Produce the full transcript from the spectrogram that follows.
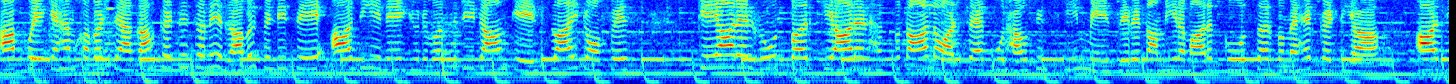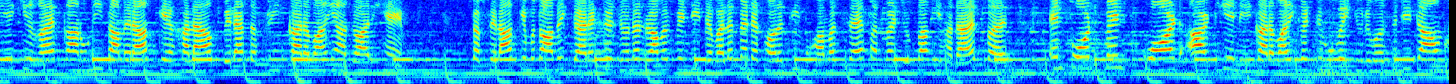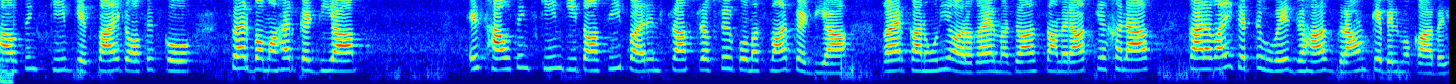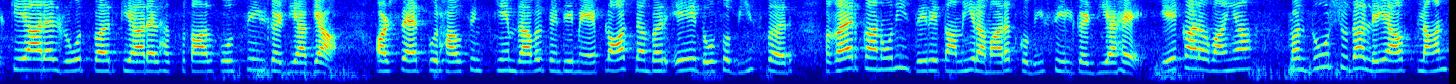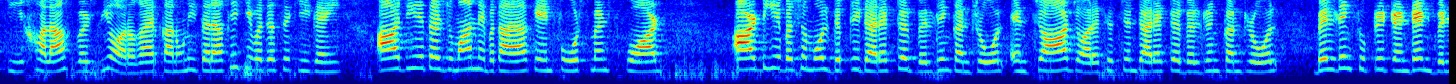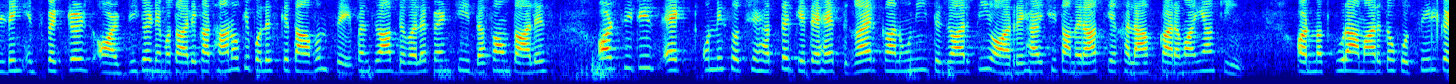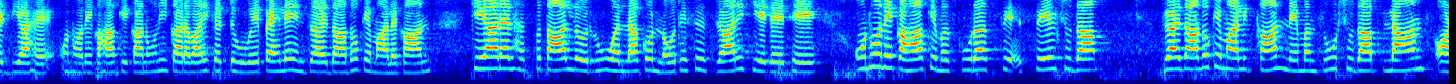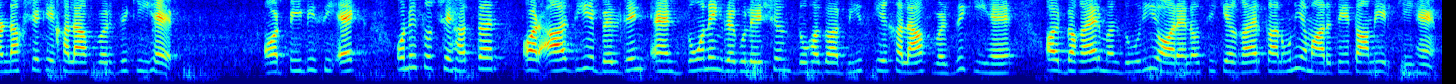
आपको एक अहम खबर से आगाह करते चले। रावलपिंडी से आरडीए ने यूनिवर्सिटी टाउन के साइट ऑफ़िस केआरएल रोड पर केआरएल अस्पताल और सैदपुर हाउसिंग स्कीम में जेर तमीर इमारत को सरबमहर कर दिया। आरडीए की गैर कानूनी तमीरत के खिलाफ बिला तफरी कार्रवाइयाँ जारी हैं। तफसीत के मुताबिक director general Rawalpindi, development authority Mohammad Saif Anwar Jubba की हदायत पर इन्फोर्समेंट स्क्वाड, आरटीए ने कार्रवाई करते हुए यूनिवर्सिटी टाउन हाउसिंग स्कीम के साइट ऑफ़िस को सर बमहर कर दिया। इस हाउसिंग स्कीम की तोसी पर इंफ्रास्ट्रक्चर को मसमार कर दिया। गैर कानूनी और गैर मजाज तमीरत के खिलाफ कार्रवाई करते हुए जहाज़ ग्राउंड के बिलमुकाबिल के आर एल रोड पर के आर एल हस्पताल को सील कर दिया गया। और सैदपुर हाउसिंग स्कीम रावलपिंडी में प्लॉट नंबर ए 220 पर गैर कानूनी जेर तामीर इमारत को भी सील कर दिया है। ये कार्रवाइयाँ मंजूर शुदा लेआउट प्लान की खिलाफ वर्जी और गैर कानूनी तरक्की की वजह से की गई। आर डी ए तर्जुमान ने बताया कि enforcement squad R D A बशमूल deputy director building control, incharge और assistant director building control building superintendent building inspectors और दीगर मुतल थानों की पुलिस के ताउन से पंजाब डेवलपमेंट की दफ़ा उनतालीस और सिटीज़ एक्ट उन्नीस सौ छिहत्तर के तहत गैर कानूनी तजारती और रिहायशी तमीरत के खिलाफ कार्रवाइयाँ की और मस्कूरा इमारतों को सील कर दिया है। उन्होंने कहा कि कानूनी कार्रवाई करते हुए पहले इन जायदादों के मालिकान के आर एल हस्पताल और रू अल्लाह को नोटिस जारी किए गए थे। उन्होंने कहा कि मस्कूरा से, सेल शुदा जायदादों के मालिकान ने मंजूर शुदा प्लान्स और नक्शे की खिलाफ वर्जी की है। और पी डी सी एक्ट उन्नीस सौ छिहत्तर और R D A building and zoning regulations 2020 के खिलाफ वर्जी की है और बगैर मंजूरी और एन ओ सी के गैर कानूनी इमारतें तामीर की हैं।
